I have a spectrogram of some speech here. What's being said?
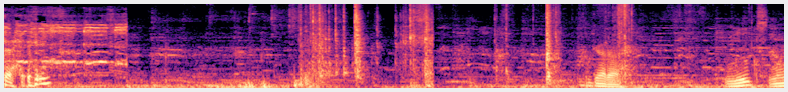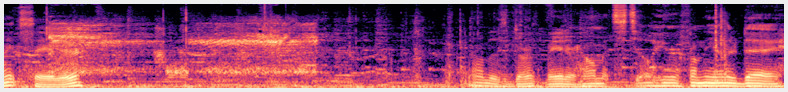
Okay. Got a Luke's lightsaber. Oh, this Darth Vader helmet's still here from the other day.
